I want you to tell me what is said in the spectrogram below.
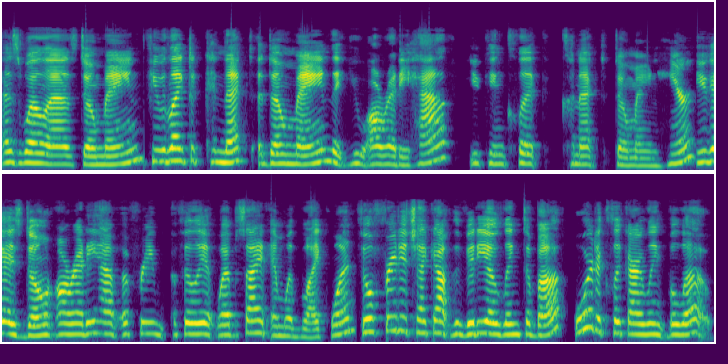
as well as domain. If you would like to connect a domain that you already have, you can click connect domain here. If you guys don't already have a free affiliate website and would like one, feel free to check out the video linked above or to click our link below.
